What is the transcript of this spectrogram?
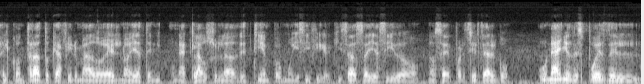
el contrato que ha firmado él no haya tenido una cláusula de tiempo muy específica quizás haya sido no sé por decirte algo un año después del,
